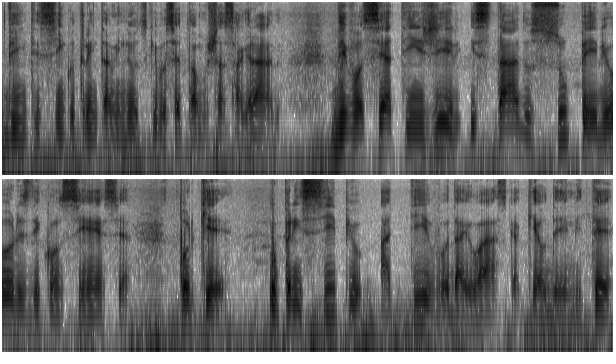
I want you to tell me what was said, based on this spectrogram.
25, 30 minutos que você toma o chá sagrado, de você atingir estados superiores de consciência, porque o princípio ativo da ayahuasca, que é o DMT,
